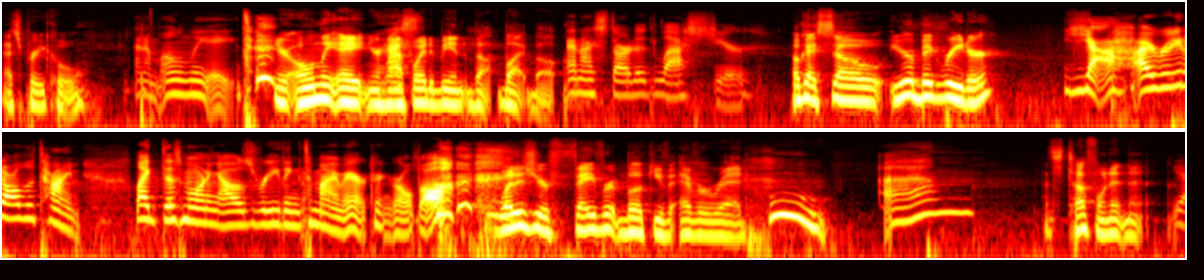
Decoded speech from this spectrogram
That's pretty cool. and I'm only eight. You're only eight and you're I s- halfway to being a black belt. and I started last year. Okay, so you're a big reader. Yeah, I read all the time. Like this morning, I was reading to my American Girl doll. What is your favorite book you've ever read? Ooh, um. That's a tough one, isn't it? Yeah.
